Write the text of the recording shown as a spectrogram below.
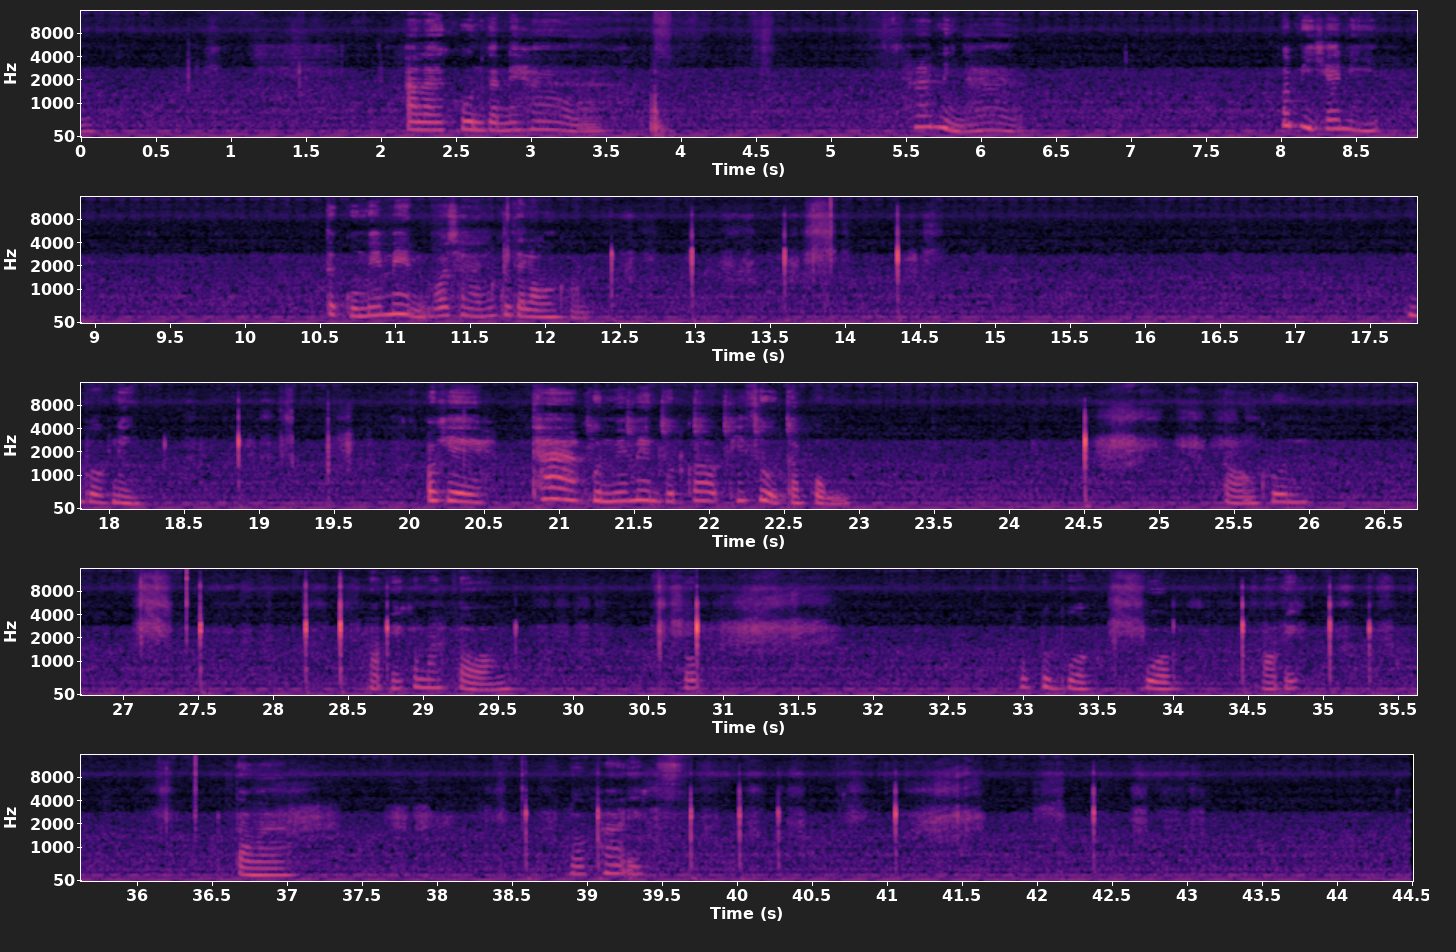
อะไรคูณกันได้ห้า ห้าหนึ่งห้า ก็มีแค่นี้ แต่กูไม่แม่น เพราะฉะนั้นกูจะลองก่อนบวกหนึ่ง เค ถ้าคุณไม่แม่นพุทธก็พิสูจน์กับผม สองคูณสอง x กำลังสองลบลบหรือบวก บวกสอง x ต่อมาลบห้า x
